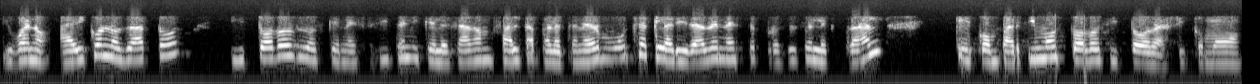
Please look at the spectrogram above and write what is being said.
y bueno, ahí con los datos y todos los que necesiten y que les hagan falta para tener mucha claridad en este proceso electoral que compartimos todos y todas y como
